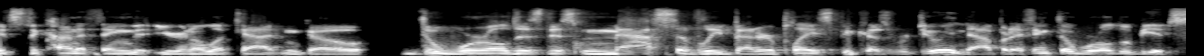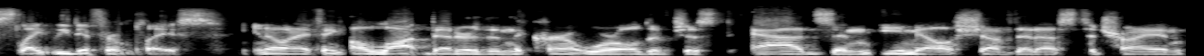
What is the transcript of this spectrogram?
it's the kind of thing that you're going to look at and go, the world is this massively better place because we're doing that. But I think the world will be a slightly different place, you know, and I think a lot better than the current world of just ads and email shoved at us to try and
